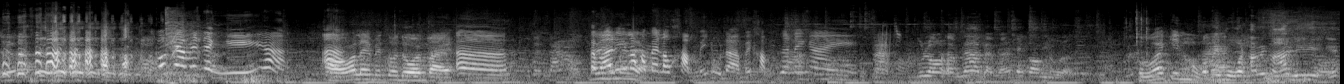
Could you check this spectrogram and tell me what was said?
เริ่มก็แกเป็นอย่างนี้อะอ๋อะอก็เลยเป็นตัวโดนไป เออแต่ว่านี่ไม่เราไม่ทำไมเราขำไม่หยุดอะไปขำเพื่อนได้ไง อะกูลองทำหน้าแบบนั้นให้กล้องดูหน่อยถือว่ากินหมูทำไมหมูทำให้หมาทีอย่างเงี้ย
